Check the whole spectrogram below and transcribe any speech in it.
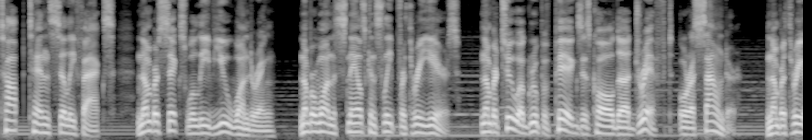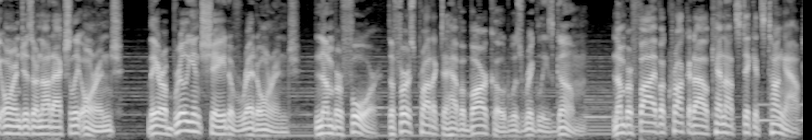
Top 10 silly facts. Number 6 will leave you wondering. Number 1, snails can sleep for 3 years. Number 2, a group of pigs is called a drift or a sounder. Number 3, oranges are not actually orange. They are a brilliant shade of red-orange. Number 4, the first product to have a barcode was Wrigley's gum. Number 5, a crocodile cannot stick its tongue out.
